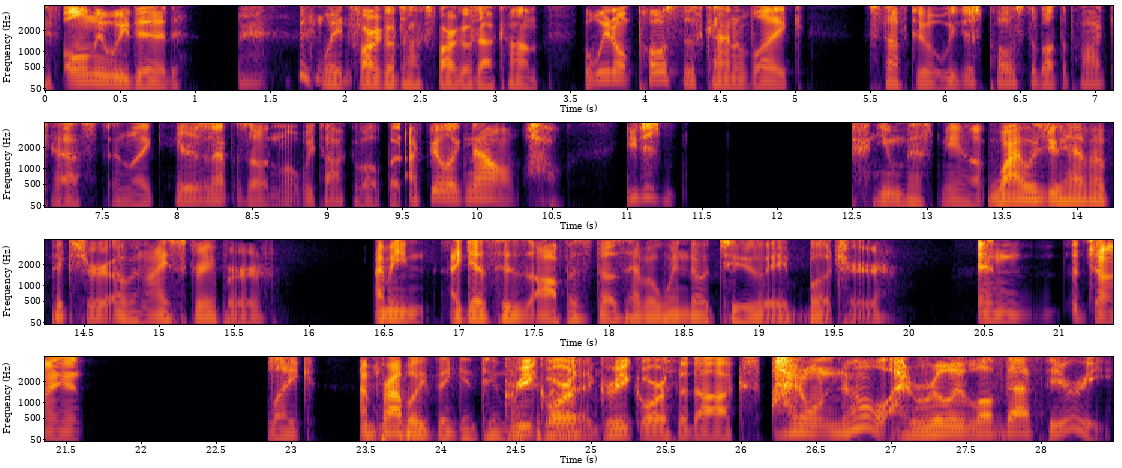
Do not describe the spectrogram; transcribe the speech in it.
If only we did. Wait, FargoTalksFargo.com. But we don't post this kind of like stuff to it. We just post about the podcast and like, here's an episode and what we talk about. But I feel like now, wow, you just, man, you messed me up. Why would you have a picture of an ice scraper? I mean, I guess his office does have a window to a butcher. And a giant, like, I'm probably thinking too much Greek orth- Greek Orthodox. I don't know. I really love that theory.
